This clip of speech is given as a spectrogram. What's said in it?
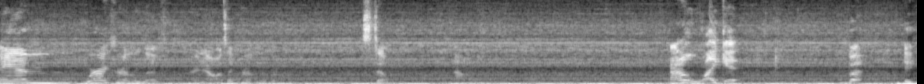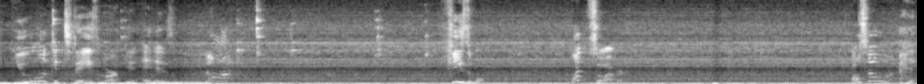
And where i currently live right now is i currently live still. I don't know i don't like it. But if you look at today's market it is not feasible whatsoever also, okay.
